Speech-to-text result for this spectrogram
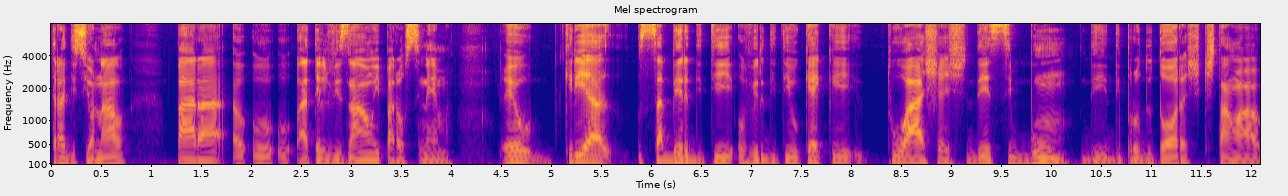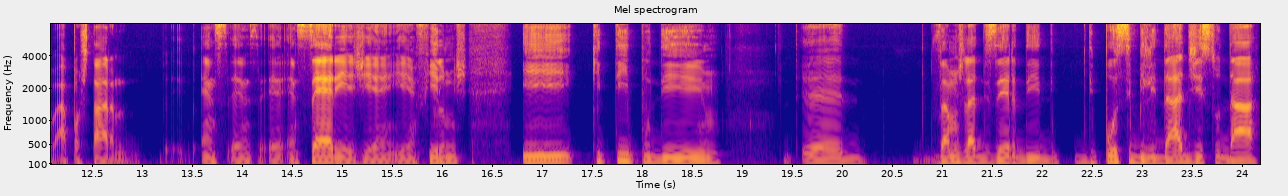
tradicional para a, a, televisão e para o cinema. Eu queria saber de ti, ouvir de ti, o que é que tu achas desse boom de, de produtoras que estão a, a apostar em, em, em séries e em, e em, filmes e que tipo de, eh, vamos lá dizer, de, de, de possibilidades isso dá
